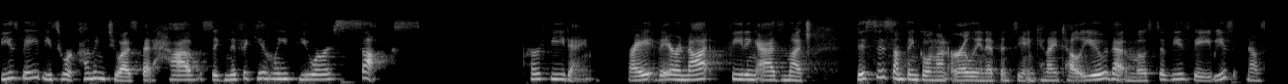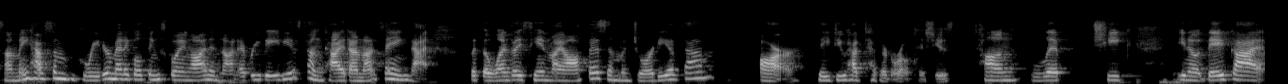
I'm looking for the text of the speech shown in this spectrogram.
these babies who are coming to us that have significantly fewer sucks per feeding, right? They are not feeding as much this is something going on early in infancy. And can I tell you that most of these babies, now some may have some greater medical things going on, and not every baby is tongue tied. I'm not saying that. But the ones I see in my office, a majority of them are. They do have tethered oral tissues, tongue, lip, cheek. You know, they've got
